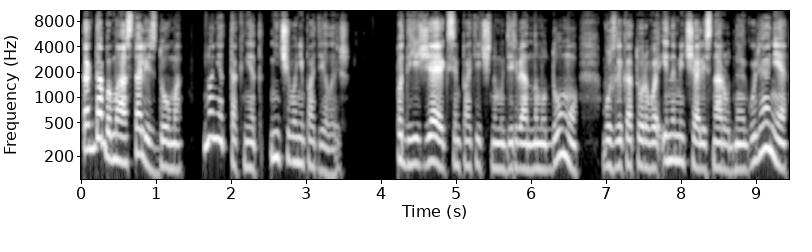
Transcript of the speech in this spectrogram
Тогда бы мы остались дома. Но нет так нет, ничего не поделаешь. Подъезжая к симпатичному деревянному дому, возле которого и намечались народные гуляния,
